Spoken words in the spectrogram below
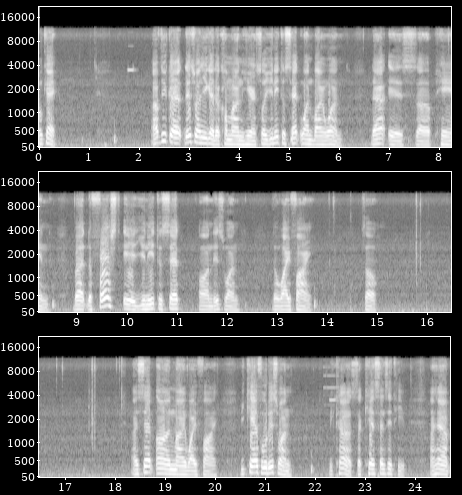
Okay. After you get this one you get a command here. So you need to set one by one. That is uh, a pain but the first is you need to set on this one the Wi-Fi. So I set on my Wi-Fi. Be careful this one because the case sensitive. I have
